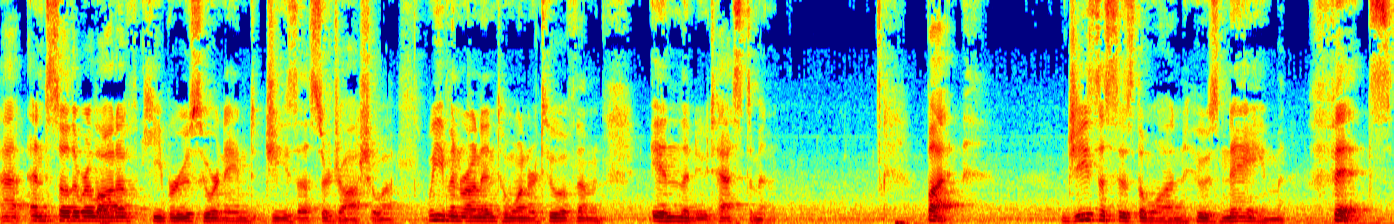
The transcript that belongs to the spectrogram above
Uh, and so there were a lot of Hebrews who were named Jesus or Joshua. We even run into one or two of them in the New Testament. But Jesus is the one whose name fits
